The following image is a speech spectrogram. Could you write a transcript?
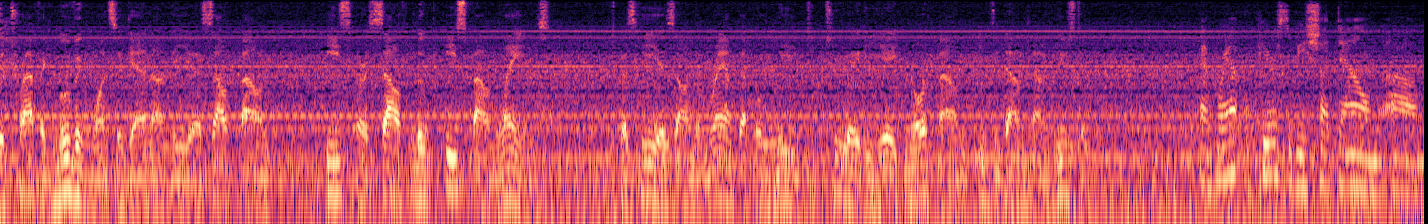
The traffic moving once again on the uh, southbound east or south loop eastbound lanes because he is on the ramp that will lead to 288 northbound into downtown Houston. That ramp appears to be shut down. Um,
